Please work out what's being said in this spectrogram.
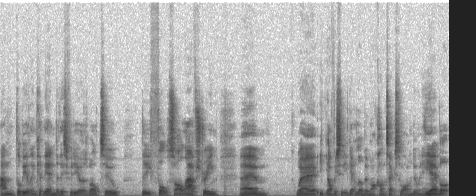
and there'll be a link at the end of this video as well to the full sort of live stream. Um, where obviously you get a little bit more context to what I'm doing here, but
